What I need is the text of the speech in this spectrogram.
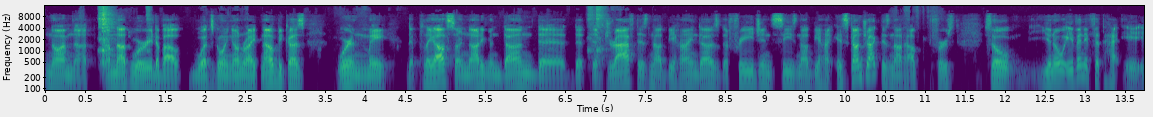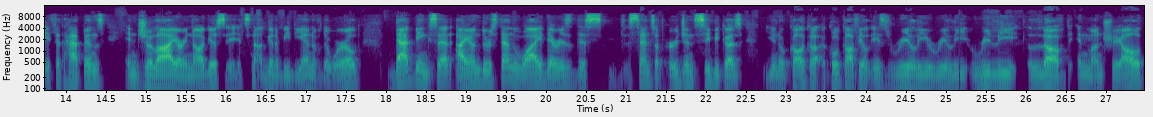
No i'm not. I'm not worried about what's going on right now because we're in may the playoffs are not even done. The, the the draft is not behind us. The free agency is not behind. His contract is not up first. So you know, even if it ha- if it happens in July or in August, it's not going to be the end of the world. That being said, I understand why there is this sense of urgency because you know Cole, Cole Caufield is really, really, really loved in Montreal,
